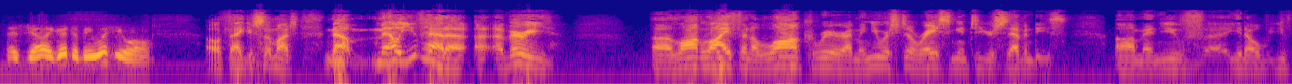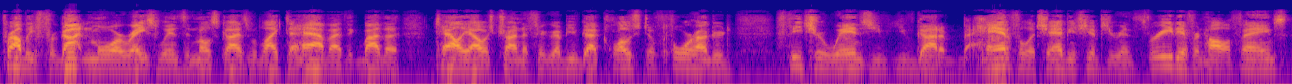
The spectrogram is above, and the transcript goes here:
It's jolly good to be with you all. Oh, thank you so much. Now, Mel, you've had a, a, a very uh, long life and a long career. I mean, you were still racing into your 70s. Um, and you've, uh, you know, you've probably forgotten more race wins than most guys would like to have. I think by the tally I was trying to figure up, you've got close to 400 feature wins. You've, you've got a, a handful of championships. You're in three different Hall of Fames.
